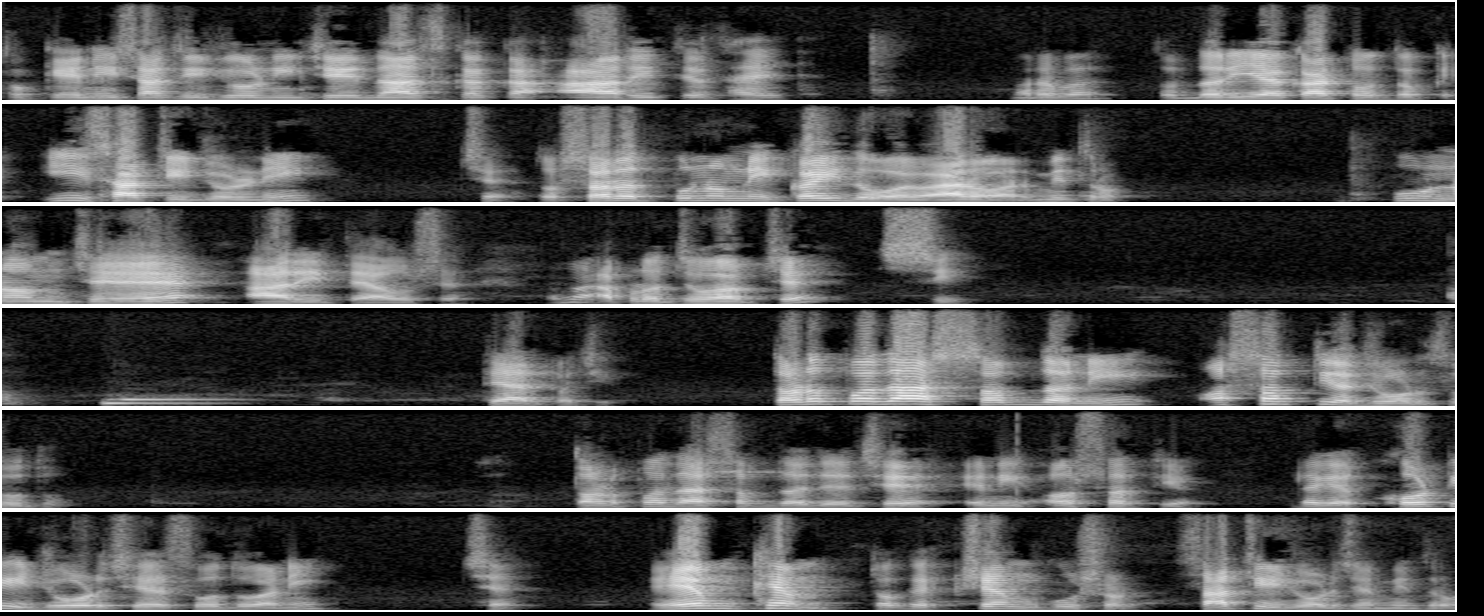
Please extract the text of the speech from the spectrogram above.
તો કે એની સાચી જોડણી છે દાસ કાકા આ રીતે થાય. બરાબર? તો દરિયા કાંઠો તો કે ઈ સાચી જોડણી છે. તો શરદ પૂનમની કહી દો વારવાર, મિત્રો. પૂનમ છે આ રીતે આવશે. આપણો જવાબ છે સી. ત્યાર પછી, તળપદા શબ્દની અસત્ય જોડ શોધો. તળપદા શબ્દ જે છે એની અસત્ય એટલે કે ખોટી જોડ છે શોધવાની છે. હેમ ખેમ તો કે ક્ષેમ કુશળ સાચી જોડ છે મિત્રો.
